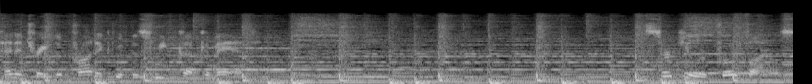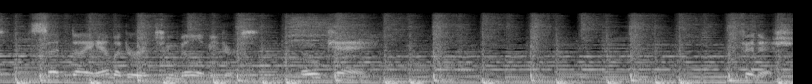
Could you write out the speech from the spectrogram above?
penetrate the product with the sweep cut command. Circular profiles. Set diameter at 2 millimeters. OK. Finish.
